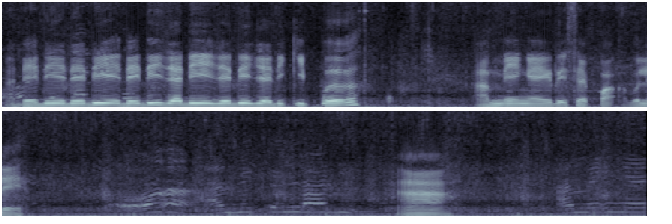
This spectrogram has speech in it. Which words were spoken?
Ah, Daddy, Daddy, Daddy jadi jadi jadi keeper. Amir dengan Eric sepak boleh. Oh, ambil ke lari. Ha. Ambil ni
